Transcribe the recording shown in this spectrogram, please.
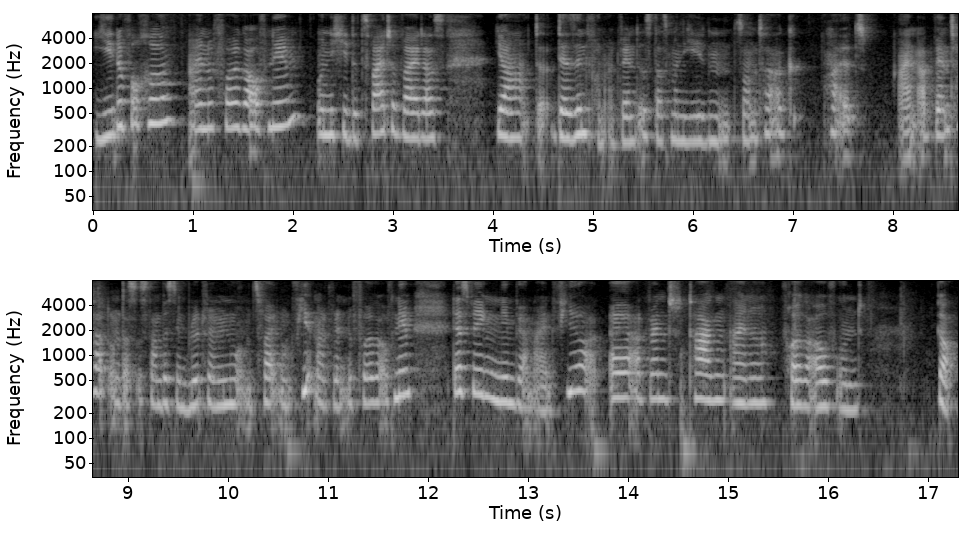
jede Woche eine Folge aufnehmen und nicht jede zweite, weil das ja der Sinn von Advent ist, dass man jeden Sonntag halt einen Advent hat und das ist dann ein bisschen blöd, wenn wir nur am zweiten und vierten Advent eine Folge aufnehmen. Deswegen nehmen wir an allen vier äh, Adventtagen eine Folge auf und ja,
